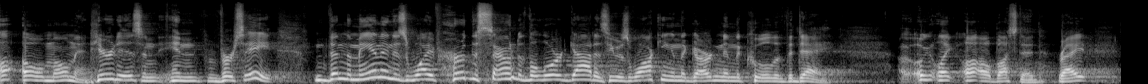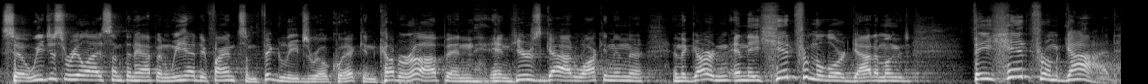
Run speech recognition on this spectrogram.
uh-oh moment. Here it is in, in verse 8. Then the man and his wife heard the sound of the Lord God as he was walking in the garden in the cool of the day. Uh, like, uh-oh, busted, right? So we just realized something happened. We had to find some fig leaves real quick and cover up, and, and here's God walking in the, in the garden, and they hid from the Lord God among the... They hid from God.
